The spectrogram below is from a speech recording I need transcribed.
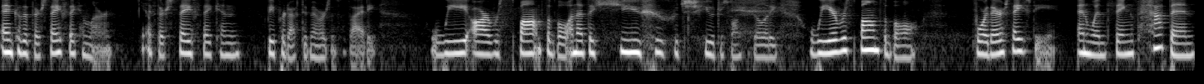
And because if they're safe, they can learn. Yep. If they're safe, they can be productive members of society. We are responsible, and that's a huge, huge responsibility. We are responsible for their safety. And when things happen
